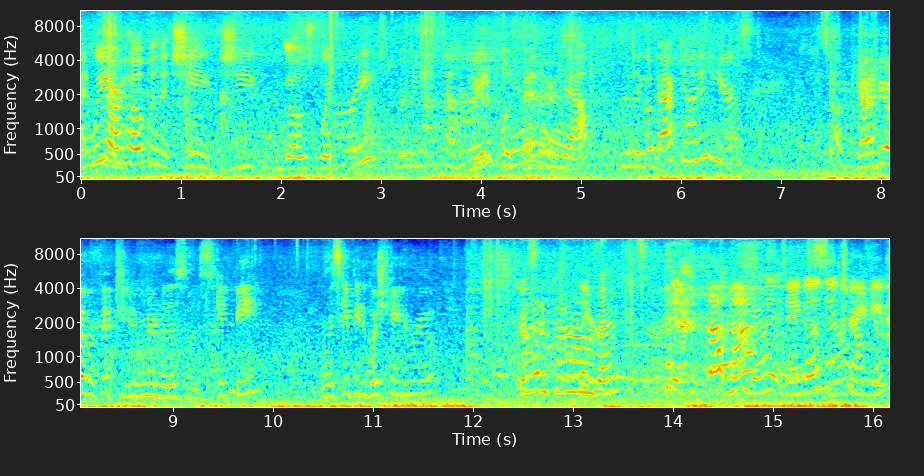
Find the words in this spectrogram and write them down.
And we are hoping that she she goes with three, really not feathery. Beautiful feathers. Yeah. And then they go back down in here. You gotta be over 50 to remember this one. Skippy. Remember Skippy the bush kangaroo? Go ahead and put her on her back. Yeah. Tango's in training.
